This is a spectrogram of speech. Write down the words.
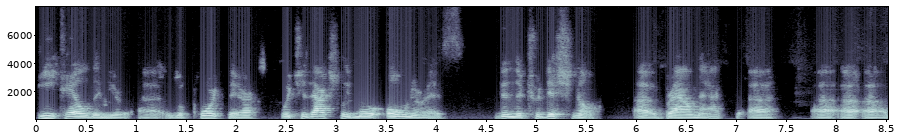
detailed in your uh, report there, which is actually more onerous than the traditional uh, Brown Act uh, uh, uh,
